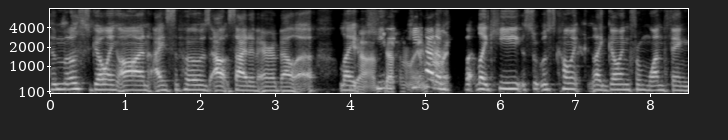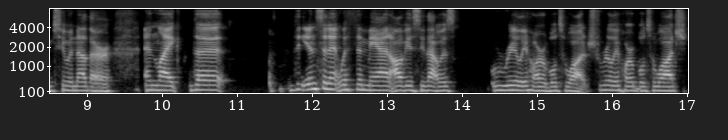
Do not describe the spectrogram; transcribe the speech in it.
the most going on, I suppose, outside of Arabella. Like Yeah, he definitely. he had a but like he was going like going from one thing to another, and like the the incident with the man, obviously that was really horrible to watch, really horrible to watch.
